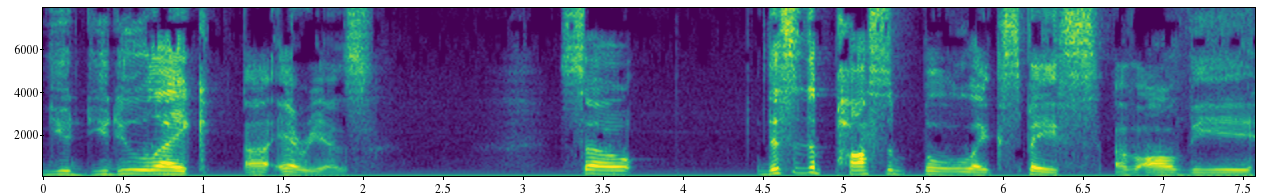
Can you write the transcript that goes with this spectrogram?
you you do like uh, areas. So, this is the possible like space of all the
